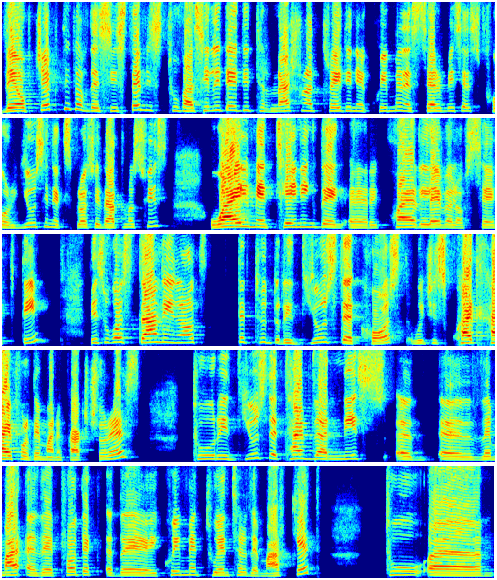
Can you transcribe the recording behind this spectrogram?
the objective of the system is to facilitate international trading equipment and services for use in explosive atmospheres while maintaining the uh, required level of safety. This was done in order to reduce the cost, which is quite high for the manufacturers, to reduce the time that needs uh, uh, the, uh, the product, uh, the equipment to enter the market, to um,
